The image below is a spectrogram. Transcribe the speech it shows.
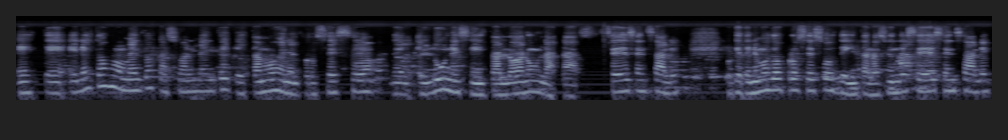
este, en estos momentos casualmente que estamos en el proceso, del, el lunes se instalaron las sedes censales, porque tenemos dos procesos de instalación de sedes censales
